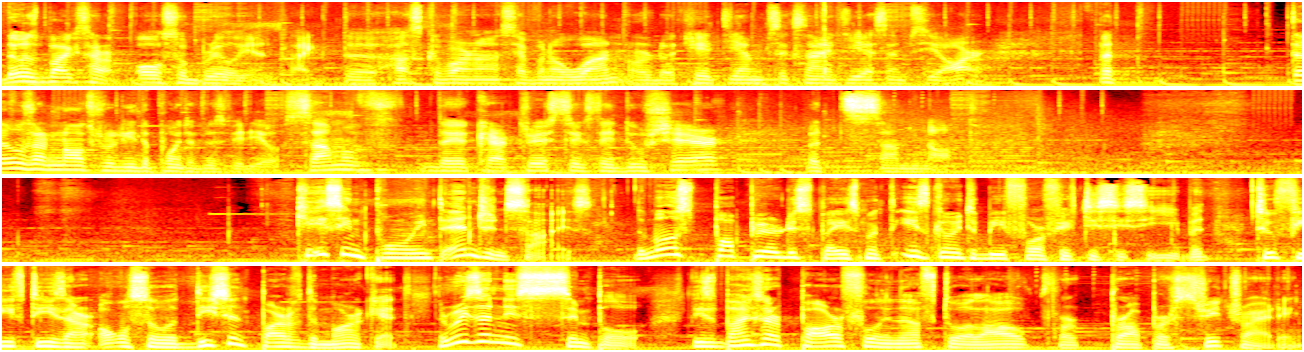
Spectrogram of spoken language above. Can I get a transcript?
Those bikes are also brilliant, like the Husqvarna 701 or the KTM 690 SMCR, but those are not really the point of this video. Some of the characteristics they do share, but some not. Case in point, engine size. The most popular displacement is going to be 450cc, but 250s are also a decent part of the market. The reason is simple, these bikes are powerful enough to allow for proper street riding.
